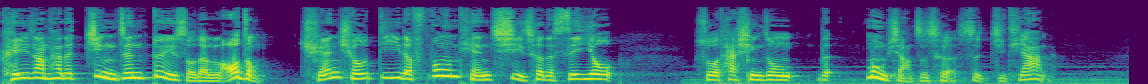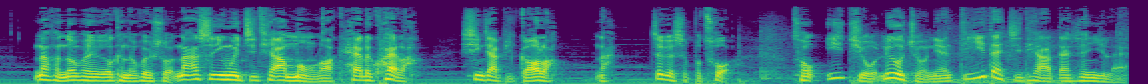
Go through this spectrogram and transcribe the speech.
可以让他的竞争对手的老总、全球第一的丰田汽车的 CEO 说他心中的梦想之车是 GTR 呢？那很多朋友有可能会说，那是因为 GTR 猛了，开得快了，性价比高了。那这个是不错。从一九六九年第一代 GTR 诞生以来，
